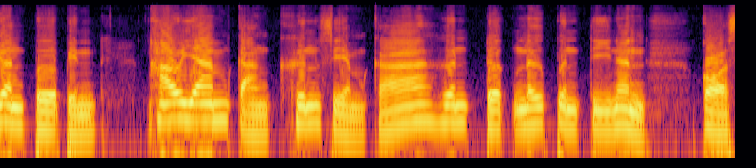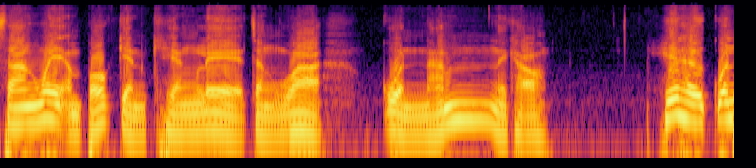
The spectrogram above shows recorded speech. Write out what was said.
ย้อนเปือเป็นข้าวยามกลางคืนเสียมกาเฮือนตึกเนื้อปืนตีนั่นก่อสร้างไว้อำปอแก่นแข็งแลจังว่ากวนน้ำในเขาเฮ็ดให้กวน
